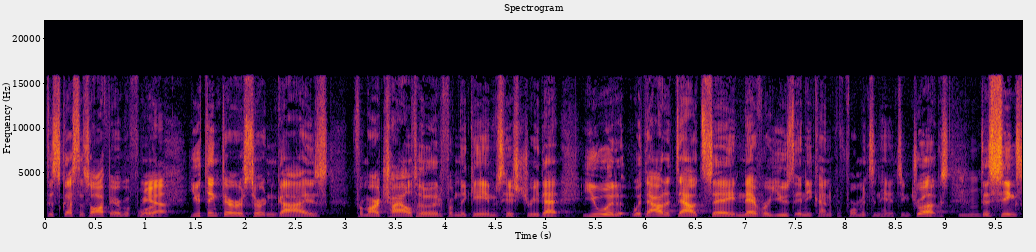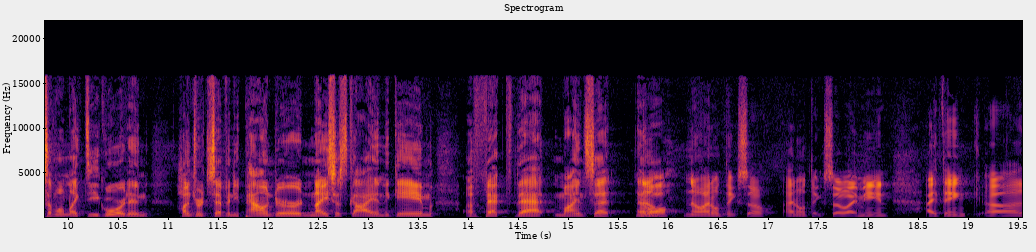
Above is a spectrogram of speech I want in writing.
discussed this off air before. Yeah. You think there are certain guys from our childhood, from the game's history, that you would, without a doubt, say never use any kind of performance-enhancing drugs. Mm-hmm. Does seeing someone like Dee Gordon, 170 pounder, nicest guy in the game, affect that mindset at no, all? No, I don't think so. I don't think so. I mean, I think uh,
